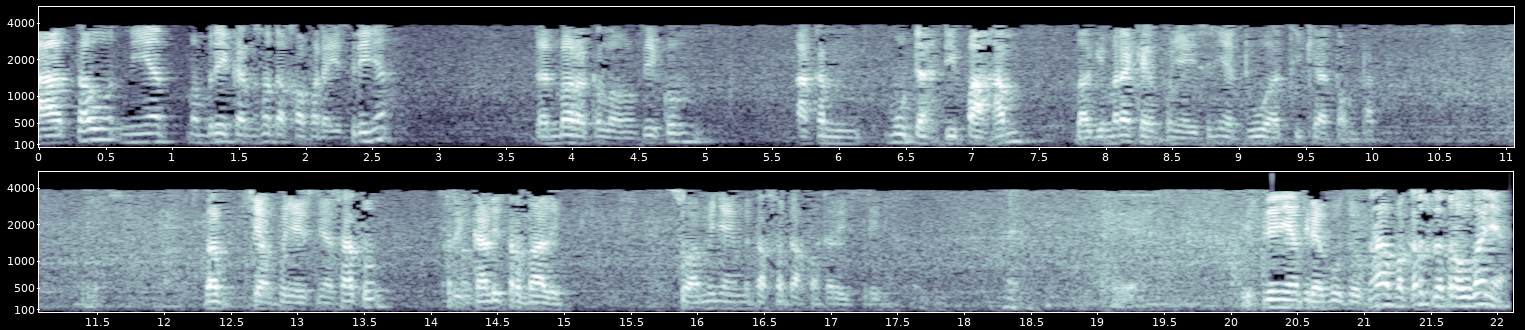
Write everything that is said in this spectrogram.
atau niat memberikan sedekah pada istrinya dan barakallahu fikum akan mudah dipaham bagi mereka yang punya istrinya dua, tiga atau empat. Sebab yang punya istrinya satu sering kali terbalik. Suaminya yang minta sedekah dari istrinya. Istrinya yang tidak butuh. Kenapa? Karena sudah terlalu banyak.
